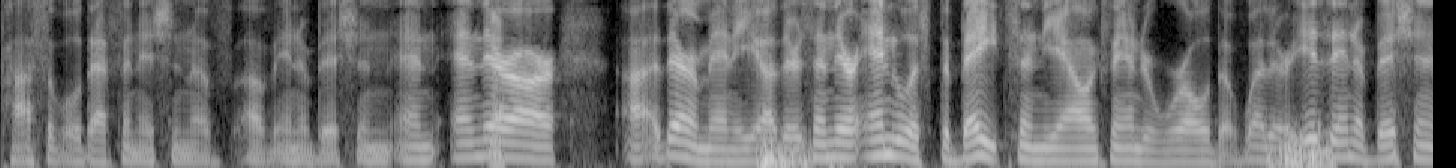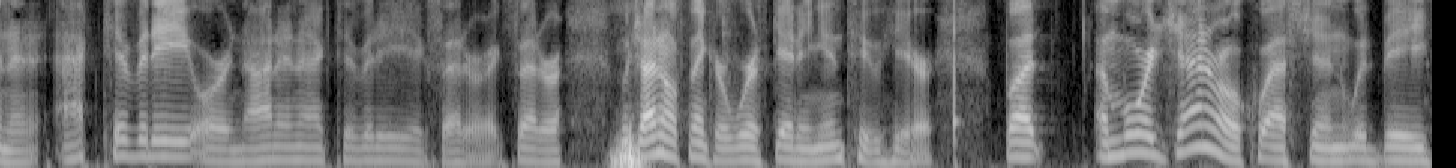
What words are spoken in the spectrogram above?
possible definition of, of inhibition, and and there Yeah. are uh, there are many others, and there are endless debates in the Alexander world of whether is inhibition an activity or not an activity, et cetera, et cetera, which I don't think are worth getting into here. But a more general question would be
